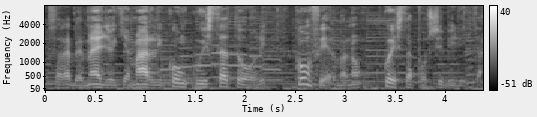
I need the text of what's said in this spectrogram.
sarebbe meglio chiamarli conquistatori, confermano questa possibilità.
